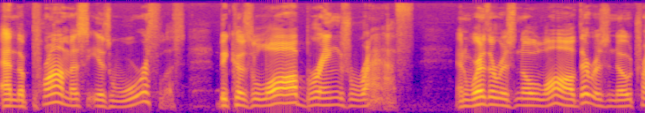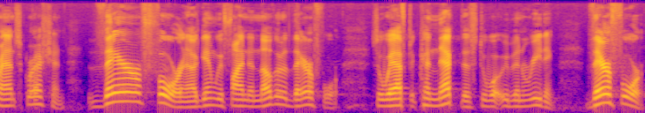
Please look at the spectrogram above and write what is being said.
and the promise is worthless because law brings wrath. And where there is no law, there is no transgression. Therefore, now again, we find another therefore. So we have to connect this to what we've been reading. Therefore,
